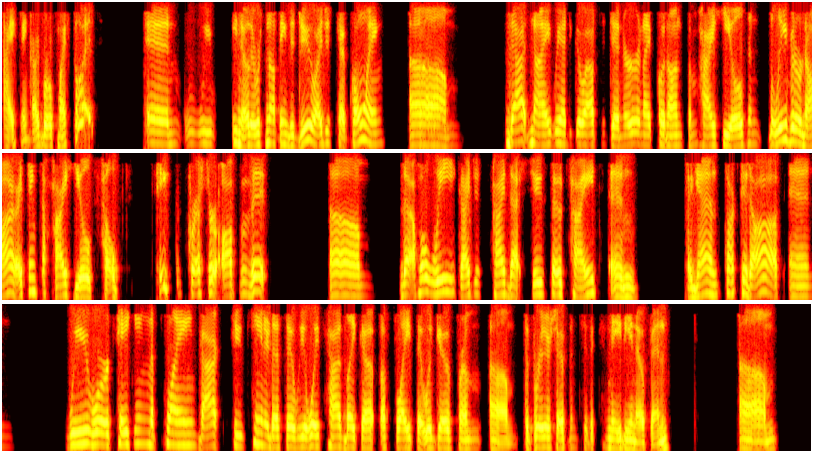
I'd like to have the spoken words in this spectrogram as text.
I think I broke my foot, and we, you know, there was nothing to do. I just kept going. Um, that night we had to go out to dinner, and I put on some high heels, and believe it or not, I think the high heels helped take the pressure off of it. Um, that whole week, I just tied that shoe so tight and again sucked it up and we were taking the plane back to Canada, so we always had like a, a flight that would go from um the British Open to the Canadian Open. Um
